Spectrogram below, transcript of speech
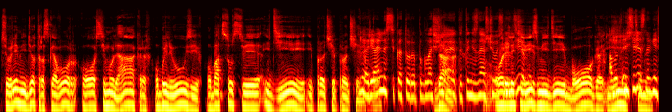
Все время идет разговор о симулякрах, об иллюзиях, об отсутствии идеи и прочее, прочее. Да, реальности, которая поглощает, Да. и ты не знаешь, чего О ней делать. релятивизме идеи Бога, А вот истины. интересно, Евгений,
